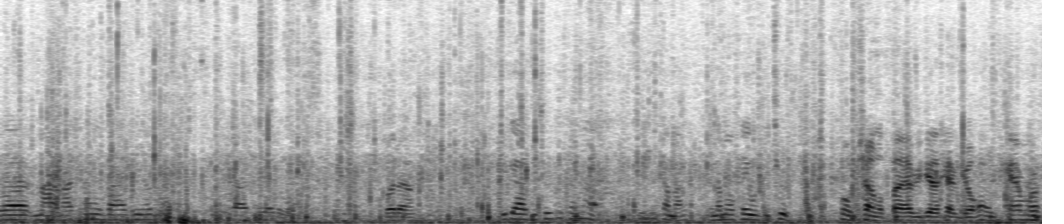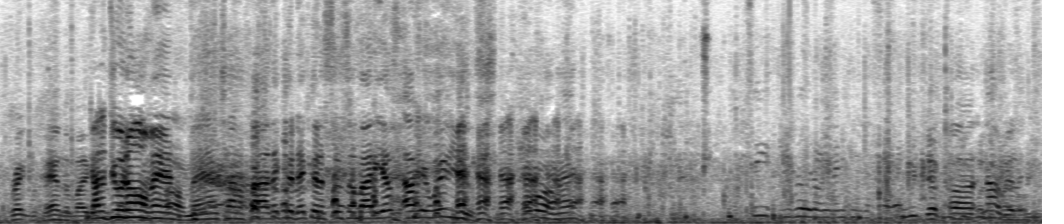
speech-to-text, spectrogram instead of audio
Yeah, my my tongue advised me otherwise. Advised me otherwise. But uh, you guys, the truth will come out. The truth will come out, and I'm okay with the truth. On Channel 5, you gotta have your own camera. Great with And the mic. Got to do it all, man. Oh man, Channel Five, they could they could have sent somebody else out here with you. Come on, man. So you, you really don't have anything to say? We definitely Uh, not really. to-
